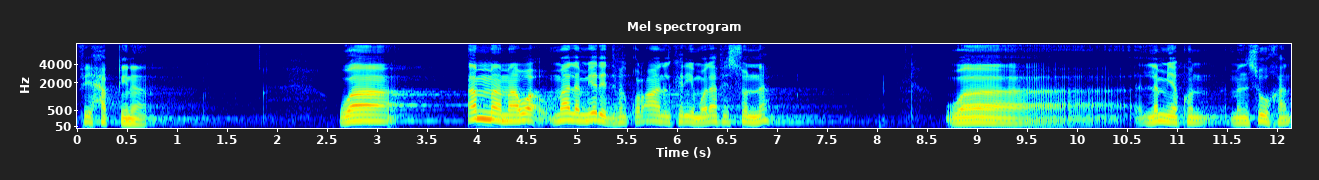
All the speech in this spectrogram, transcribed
في حقنا. وأما ما ما لم يرد في القرآن الكريم ولا في السنة ولم يكن منسوخا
